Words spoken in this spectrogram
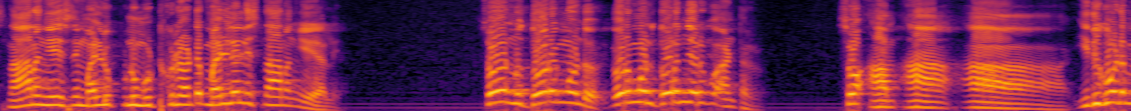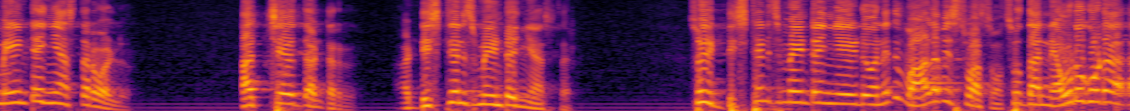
స్నానం చేసి మళ్ళీ ఇప్పుడు నువ్వు ముట్టుకున్నావు అంటే మళ్ళీ వెళ్ళి స్నానం చేయాలి. సో నువ్వు దూరంగా ఉండు దూరంగా ఉండు దూరం జరుగు అంటారు. సో ఆ- ఆ- ఇది కూడా మెయింటైన్ చేస్తారు వాళ్ళు. టచ్ చేయొద్దు అంటారు. ఆ డిస్టెన్స్ మెయింటైన్ చేస్తారు. సో ఈ డిస్టెన్స్ మెయింటైన్ చేయడం అనేది వాళ్ళ విశ్వాసం. సో దాన్ని ఎవడు కూడా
